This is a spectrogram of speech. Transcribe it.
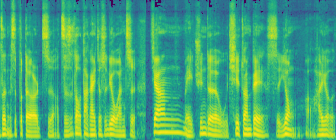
真的是不得而知啊，只知道大概就是六万字，将美军的武器装备使用啊，还有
